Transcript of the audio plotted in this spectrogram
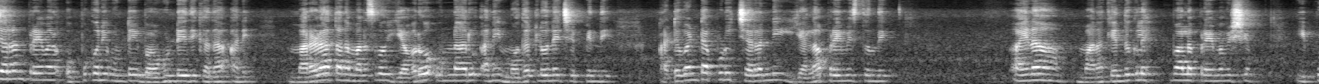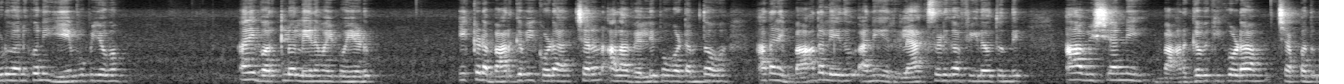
చరణ్ ప్రేమను ఒప్పుకొని ఉంటే బాగుండేది కదా అని. మరలా తన మనసులో ఎవరో ఉన్నారు అని మొదట్లోనే చెప్పింది. అటువంటప్పుడు చరణ్ని ఎలా ప్రేమిస్తుంది? అయినా మనకెందుకులే వాళ్ళ ప్రేమ విషయం? ఇప్పుడు అనుకొని ఏం ఉపయోగం? అని వర్క్లో లీనమైపోయాడు. ఇక్కడ భార్గవి కూడా చరణ్ అలా వెళ్ళిపోవటంతో అతని బాధ లేదు అని రిలాక్స్డ్గా ఫీల్ అవుతుంది. ఆ విషయాన్ని భార్గవికి కూడా చెప్పదు.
